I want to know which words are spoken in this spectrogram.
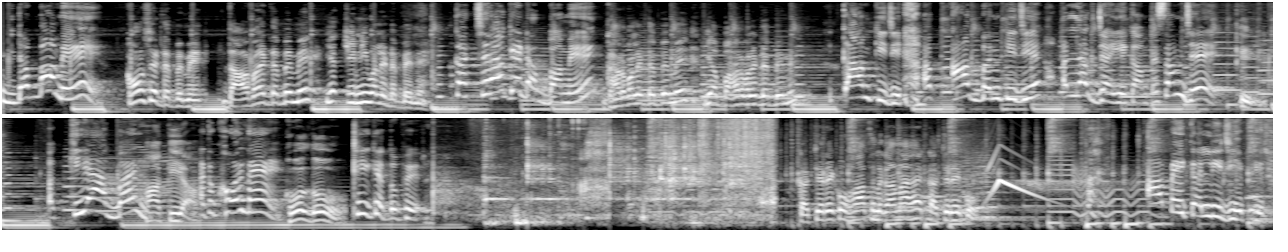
डब्बा में। कौन से डब्बे में? दाल वाले डब्बे में या चीनी वाले डब्बे में? कचरा के डब्बा में। घर वाले डब्बे में या बाहर वाले डब्बे में? काम कीजिए। अब आँख बंद कीजिए और लग जाइए काम पे समझे? ठीक है। किया अकबर? हाँ किया। हाँ, तो खोल दें। खोल दो। ठीक है तो फिर। कचरे को हाथ लगाना है कचरे को। आप ही कर लीजिए फिर।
